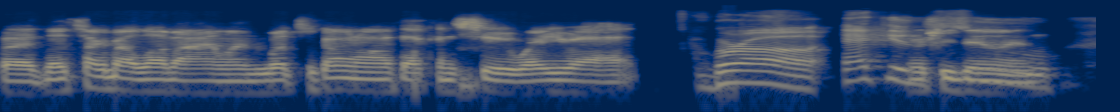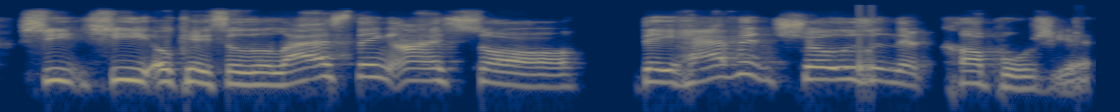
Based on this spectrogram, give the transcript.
but let's talk about Love Island. What's going on with Ekin-Su? Where are you at? Bruh, Ekin What's she Sue, doing? She she okay. So the last thing I saw, they haven't chosen their couples yet.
